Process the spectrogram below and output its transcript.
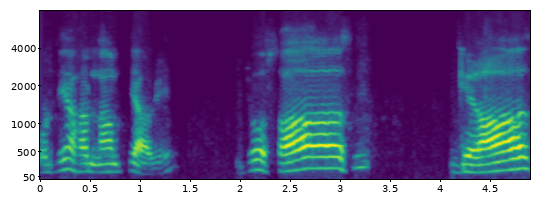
ਉੜਦਿਆਂ ਹਰ ਨਾਮ ਧਿਆਵੇ, ਜੋ ਸਾਸ ਗਿਰਾਸ,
